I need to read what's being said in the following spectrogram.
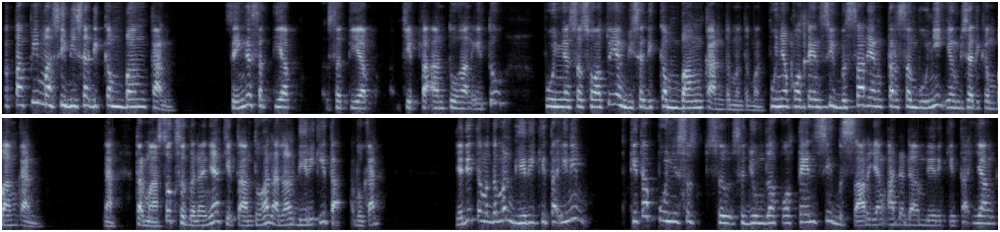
tetapi masih bisa dikembangkan. Sehingga setiap setiap ciptaan Tuhan itu punya sesuatu yang bisa dikembangkan, teman-teman. Punya potensi besar yang tersembunyi yang bisa dikembangkan. Nah, termasuk sebenarnya ciptaan Tuhan adalah diri kita, bukan? Jadi teman-teman, diri kita ini kita punya se se sejumlah potensi besar yang ada dalam diri kita yang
